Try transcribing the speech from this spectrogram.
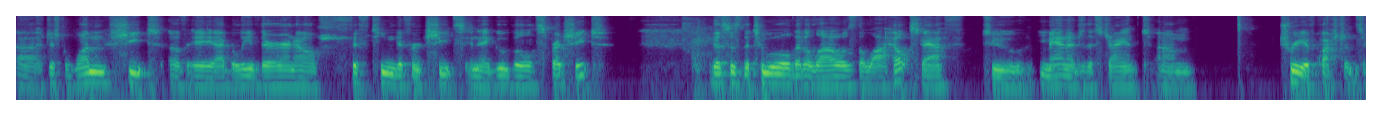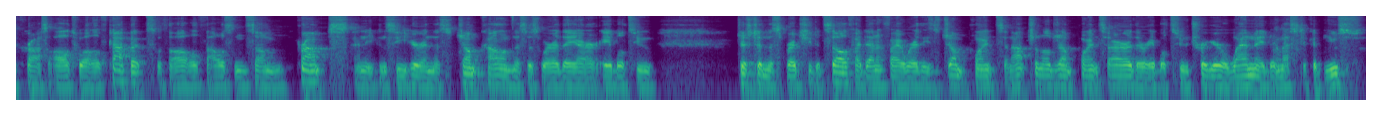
uh, just one sheet of a, I believe there are now 15 different sheets in a Google spreadsheet. This is the tool that allows the law help staff to manage this giant um, tree of questions across all 12 topics with all thousand some prompts. And you can see here in this jump column, this is where they are able to just in the spreadsheet itself, identify where these jump points and optional jump points are. They're able to trigger when a domestic abuse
